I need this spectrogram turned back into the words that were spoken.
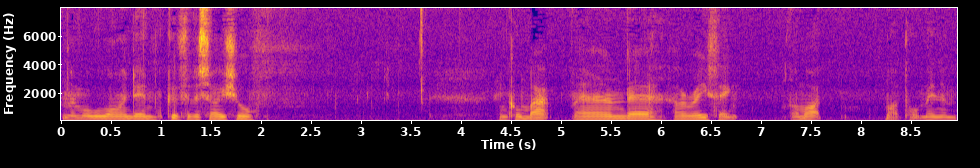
and then we'll wind in. Good for the social. And come back and uh, have a rethink. I might might put them in and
